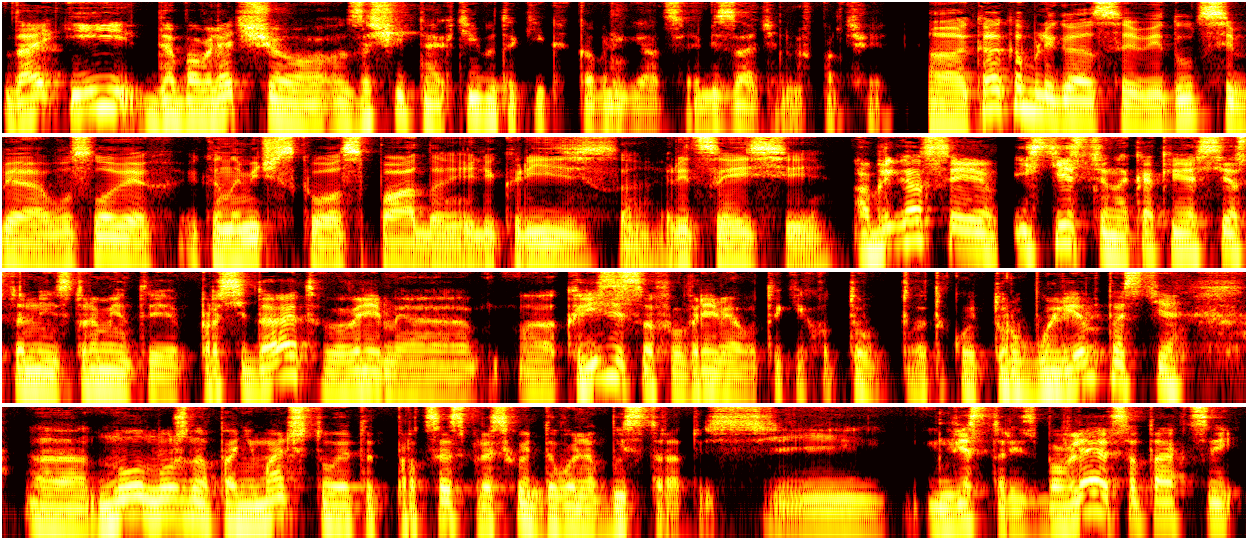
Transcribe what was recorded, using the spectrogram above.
да, и добавлять еще защитные активы, такие как облигации, обязательно в портфель. А как облигации ведут себя в условиях экономического спада или кризиса, рецессии? Облигации, естественно, как и все остальные инструменты, проседают во время а, кризисов, во время вот таких вот, вот такой турбулентности, а, но нужно понимать, что этот процесс происходит довольно быстро. То есть инвесторы избавляются от акций,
